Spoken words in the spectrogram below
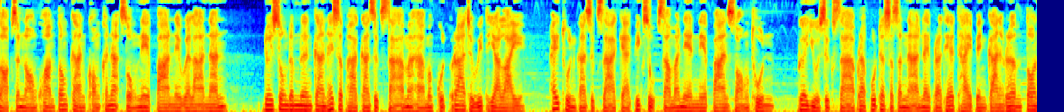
ตอบสนองความต้องการของคณะสงฆ์เนปาลในเวลานั้น โดยทรงดำเนินการให้สภาการศึกษามหามกุฏราชวิทยาลัย ให้ทุนการศึกษาแก่ภิกษุสามเณรเนปาลสองทุน เพื่ออยู่ศึกษาพระพุทธศาสนาในประเทศไทยเป็นการเริ่มต้น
